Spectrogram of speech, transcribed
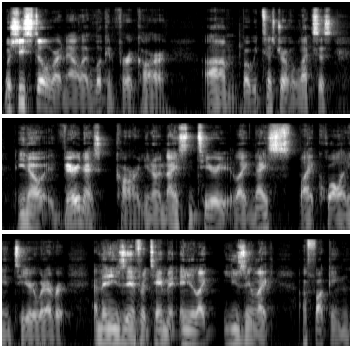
Well, she's still right now like looking for a car. Um, but we test drove a Lexus. You know, very nice car. You know, nice interior, like nice like quality interior, whatever. And then using infotainment, and you're like using like a fucking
